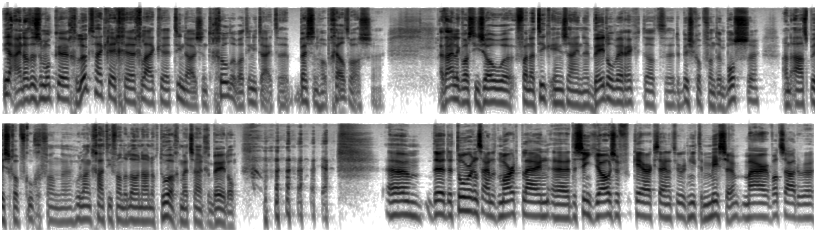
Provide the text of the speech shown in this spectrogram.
Ja, en dat is hem ook uh, gelukt. Hij kreeg uh, gelijk uh, 10.000 gulden, wat in die tijd best een hoop geld was. uiteindelijk was hij zo fanatiek in zijn bedelwerk dat de bisschop van Den Bosch aan de aartsbisschop vroeg van hoe lang gaat hij van de Loon nou nog door met zijn gebedel? ja. Um, de, de torens aan het Marktplein, uh, de Sint-Jozefkerk zijn natuurlijk niet te missen. Maar wat zouden we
